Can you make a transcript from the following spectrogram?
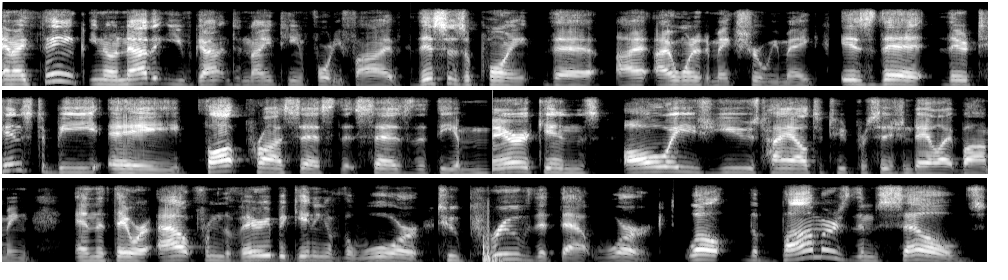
And I think, you know, now that you've gotten to 1945, this is a point that I, I wanted to make sure we make is that there tends to be a thought process that says that the Americans always used high altitude precision daylight bombing and that they were out from the very beginning of the war to prove that that worked. Well, the bombers themselves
